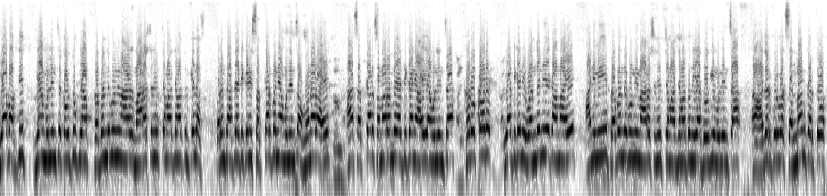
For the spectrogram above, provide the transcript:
या बाबतीत या मुलींचं कौतुक या प्रबंधभूमी महाराष्ट्र न्यूजच्या माध्यमातून केलंच. परंतु आता या ठिकाणी सत्कार पण या मुलींचा होणार आहे. हा सत्कार समारंभ या ठिकाणी आहे या मुलींचा. खरोखर या ठिकाणी वंदनीय काम आहे. आणि मी प्रबंधभूमी महाराष्ट्र न्यूजच्या माध्यमातून या दोघी मुलींचा आदरपूर्वक सन्मान करतो.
